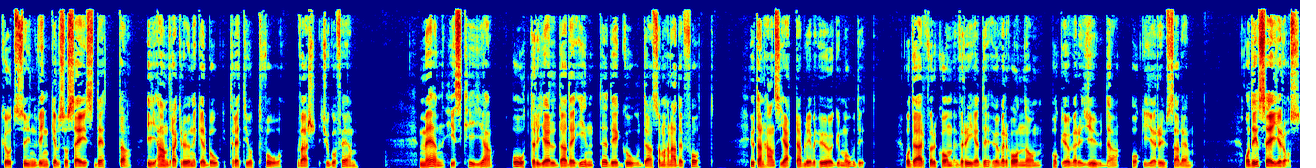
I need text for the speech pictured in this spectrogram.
Guds synvinkel, så sägs detta i Andra krönikerbok 32, vers 25. Men Hiskia återgäldade inte det goda som han hade fått, utan hans hjärta blev högmodigt och därför kom vrede över honom och över Juda och Jerusalem. Och det säger oss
